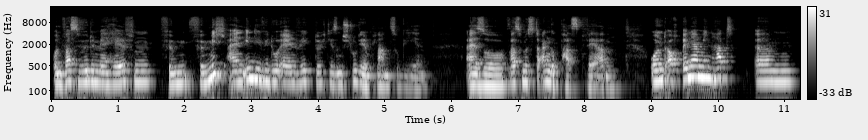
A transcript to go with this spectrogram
und was würde mir helfen, für, für mich einen individuellen Weg durch diesen Studienplan zu gehen. Also was müsste angepasst werden. Und auch Benjamin hat ähm,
